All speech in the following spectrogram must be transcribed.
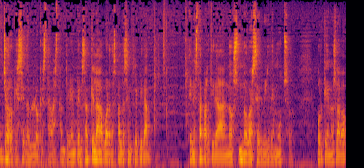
Yo creo que ese doble bloque está bastante bien. Pensad que la guardaespaldas intrépida en esta partida no, no va a servir de mucho porque nos la, va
